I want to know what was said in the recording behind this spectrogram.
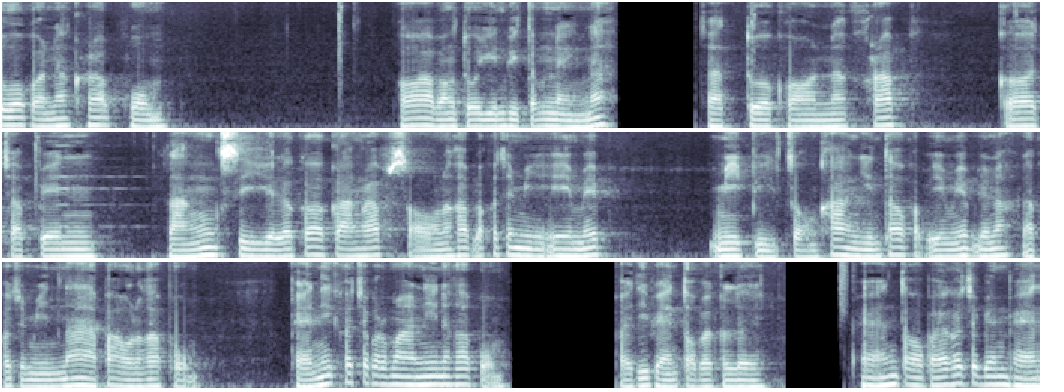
ตัวก่อนนะครับผม เพราะว่าบางตัวยืนผิดตำแหน่งนะ จัดตัวก่อนนะครับ ก็จะเป็นหลัง 4 แล้วก็กลางรับ 2 นะครับ แล้วก็จะมี AMF มีปีกสองข้างยืนเท่ากับ AMF เลยนะ แล้วก็จะมีหน้าเป้านะครับผม แผนนี้ก็จะประมาณนี้นะครับผม ไปที่แผนต่อไปกันเลย แผนต่อไปก็จะเป็นแผน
